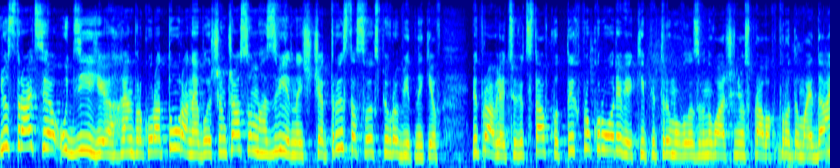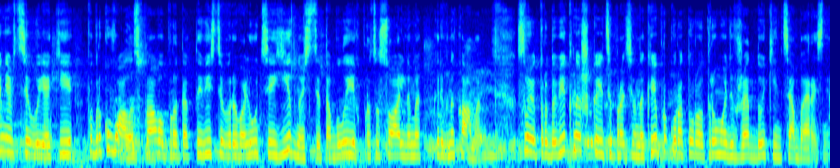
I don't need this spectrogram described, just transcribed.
Люстрація у дії. Генпрокуратура найближчим часом звільнить ще 300 своїх співробітників. Відправлять у відставку тих прокурорів, які підтримували звинувачення у справах проти майданівців, які фабрикували справи проти активістів революції гідності та були їх процесуальними керівниками. Свої трудові книжки ці працівники прокуратури отримують вже до кінця березня.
